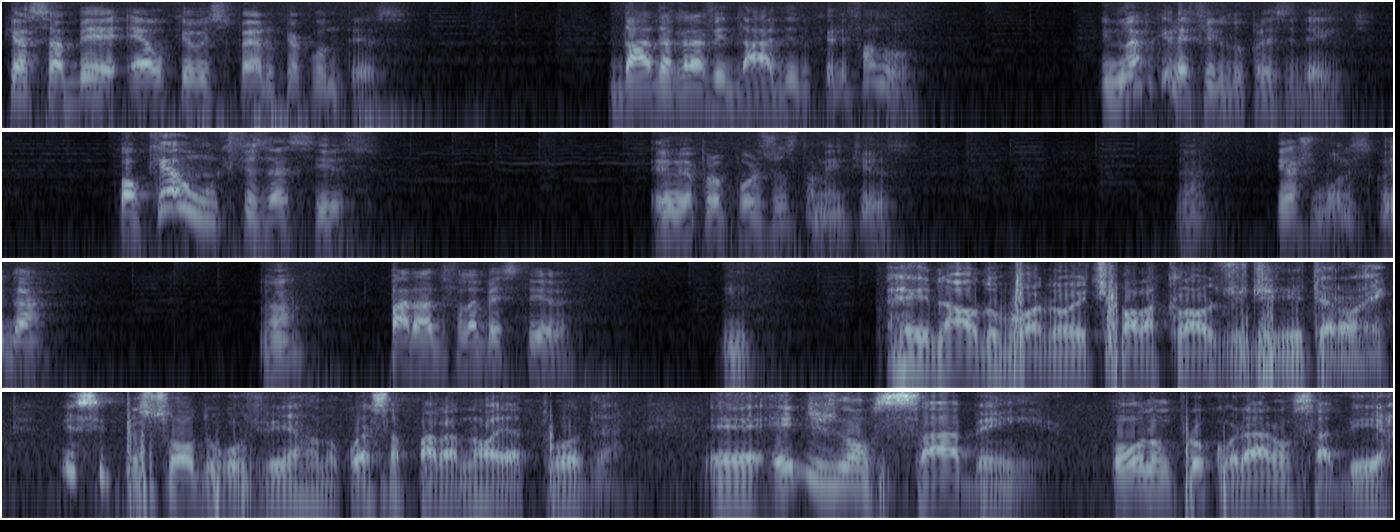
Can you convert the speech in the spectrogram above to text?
Quer saber? É o que eu espero que aconteça, dada a gravidade do que ele falou. E não é porque ele é filho do presidente. Qualquer um que fizesse isso, eu ia propor justamente isso. Né? E acho bom ele se cuidar. Né? Parar de falar besteira. Hum. Reinaldo, boa noite. Fala Cláudio de Niterói. Esse pessoal do governo, com essa paranoia toda, é, eles não sabem ou não procuraram saber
